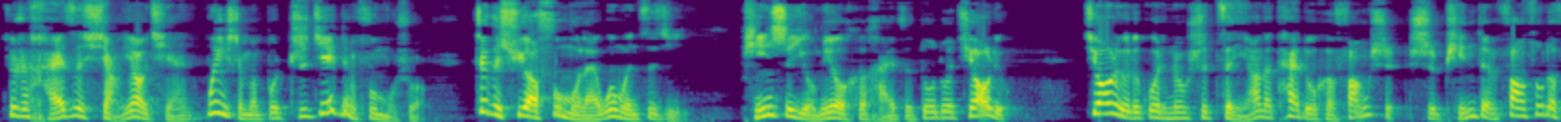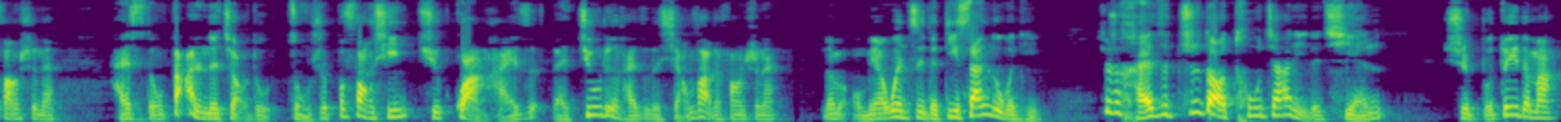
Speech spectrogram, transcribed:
就是孩子想要钱，为什么不直接跟父母说？这个需要父母来问问自己，平时有没有和孩子多多交流？交流的过程中是怎样的态度和方式？是平等放松的方式呢？还是从大人的角度总是不放心去管孩子，来纠正孩子的想法的方式呢？那么我们要问自己的第三个问题，就是孩子知道偷家里的钱是不对的吗？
